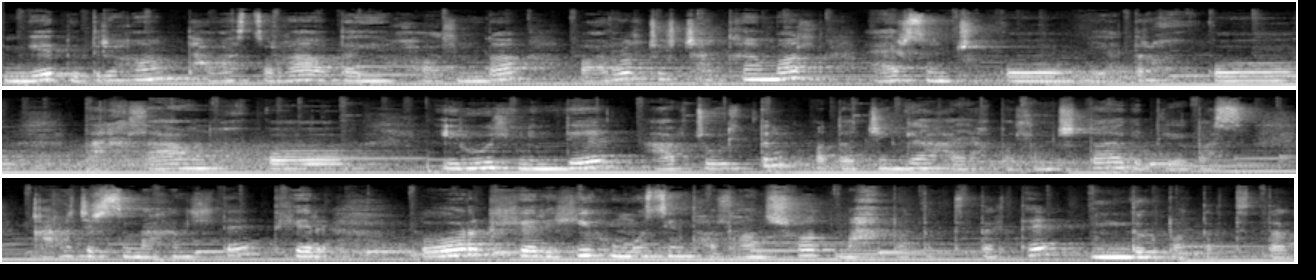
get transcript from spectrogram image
ингээд өдрийнхөө 5-аас 6 удаагийн хоолндоо оруулж өгч чадах юм бол арьс унчихгүй, ядрахгүй, дархлаа унахгүй эрүүл мэндэ авж үлдэн одоо жингээ хаях боломжтой гэдгийг бас гаргаж ирсэн байна л те. Тэгэхээр уур гэхээр ихэнх хүмүүсийн толгоонд шууд мах бодогддог те. Өндөг бодогддог.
